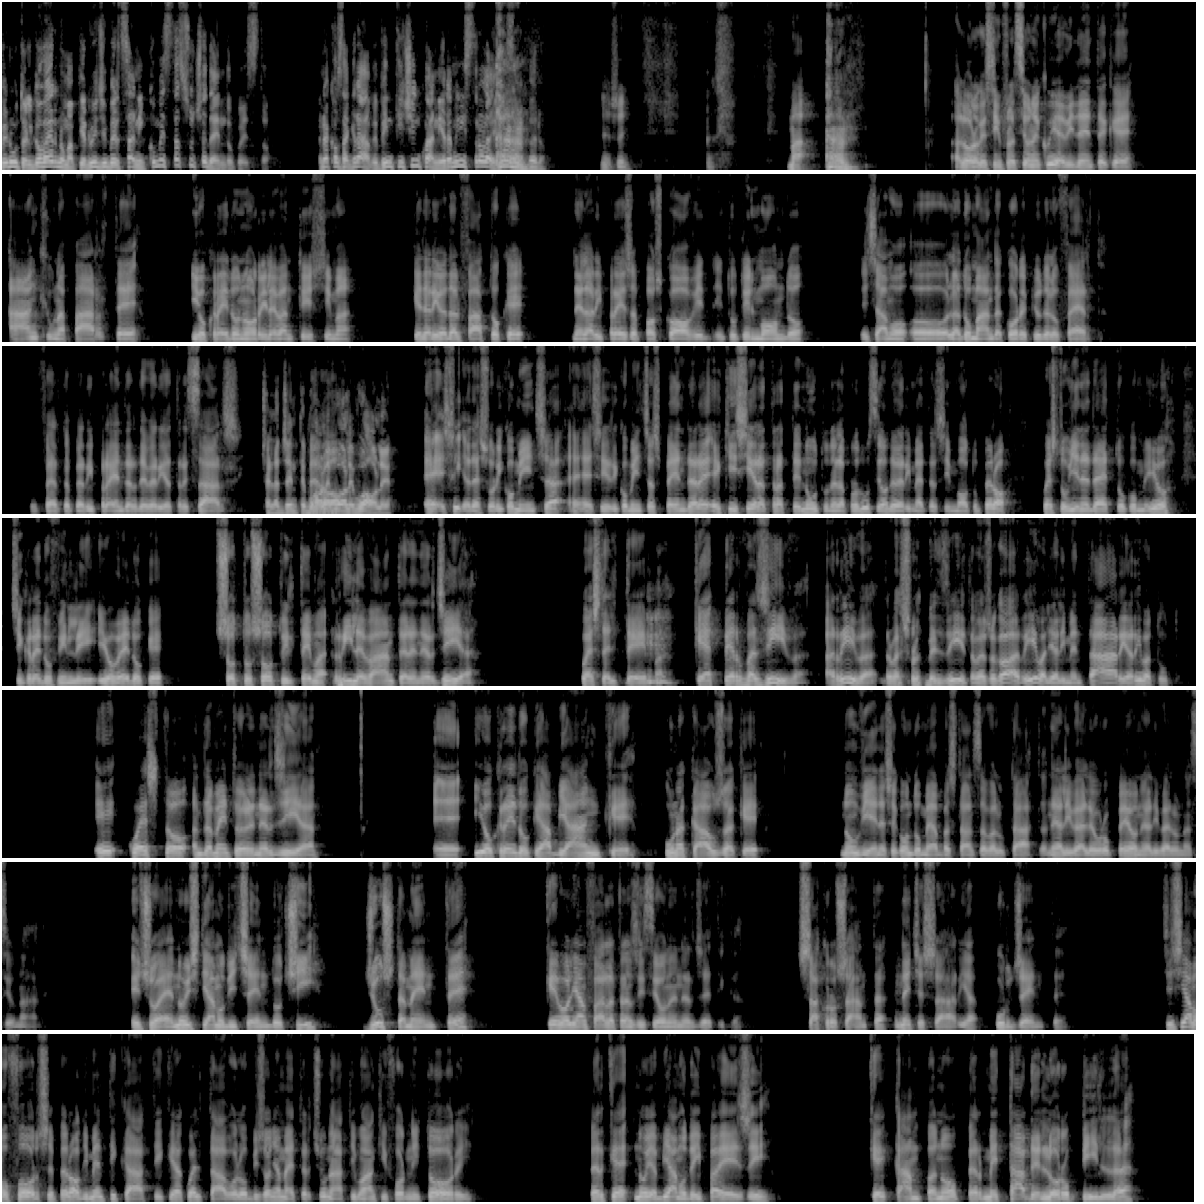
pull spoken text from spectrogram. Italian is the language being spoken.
venuto il governo, ma Pierluigi Bersani, come sta succedendo questo? È una cosa grave, 25 anni, era ministro lei, vero? Eh sì. Ma allora questa inflazione qui è evidente che ha anche una parte, io credo non rilevantissima, che deriva dal fatto che nella ripresa post-Covid in tutto il mondo, diciamo, oh, la domanda corre più dell'offerta l'offerta per riprendere deve riattrezzarsi. Cioè la gente vuole, Però, vuole, vuole. Eh sì, adesso ricomincia, eh, si ricomincia a spendere e chi si era trattenuto nella produzione deve rimettersi in moto. Però questo viene detto come io ci credo fin lì. Io vedo che sotto sotto il tema rilevante è l'energia. Questo è il tema, che è pervasiva. Arriva attraverso la benzina, attraverso cosa, arriva gli alimentari, arriva tutto. E questo andamento dell'energia eh, io credo che abbia anche una causa che non viene, secondo me, abbastanza valutata, né a livello europeo né a livello nazionale. E cioè noi stiamo dicendoci, giustamente, che vogliamo fare la transizione energetica, sacrosanta, necessaria, urgente. Ci siamo forse però dimenticati che a quel tavolo bisogna metterci un attimo anche i fornitori, perché noi abbiamo dei paesi che campano per metà del loro PIL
